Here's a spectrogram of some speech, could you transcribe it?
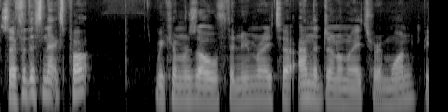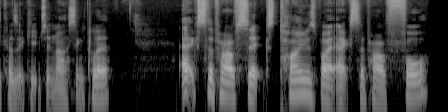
So for this next part, we can resolve the numerator and the denominator in 1 because it keeps it nice and clear. x to the power of 6 times by x to the power of 4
